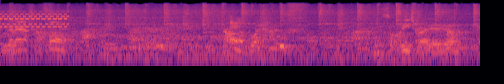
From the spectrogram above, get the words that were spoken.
You gotta answer the phone. Damn, boy. It's a beast right here, yo.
